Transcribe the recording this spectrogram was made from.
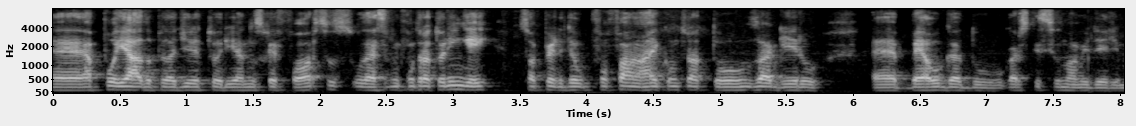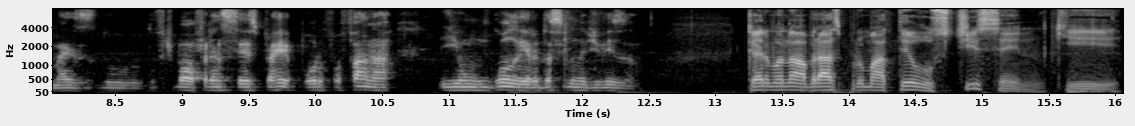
é, apoiado pela diretoria nos reforços, o Leicester não contratou ninguém, só perdeu o Fofaná e contratou um zagueiro é, belga do, agora esqueci o nome dele, mas do, do futebol francês para repor o Fofaná e um goleiro da segunda divisão. Quero mandar um abraço para o Matheus Thyssen, que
